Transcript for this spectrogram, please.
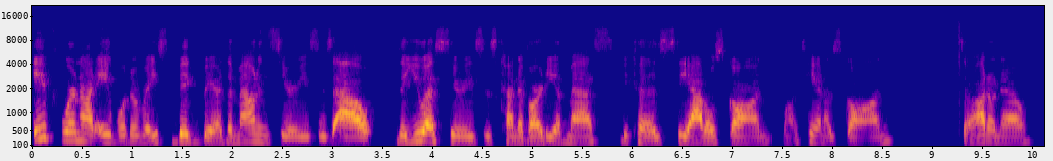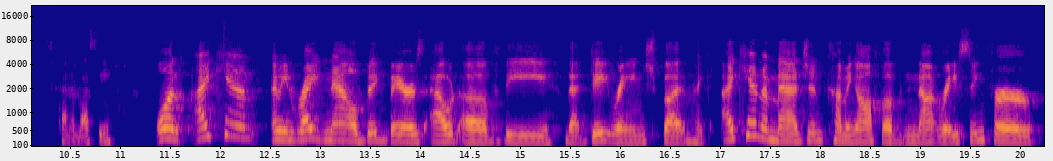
if we're not able to race Big Bear, the mountain series is out. The US series is kind of already a mess because Seattle's gone, Montana's gone. So I don't know. Kind of messy. Well, and I can't. I mean, right now, Big Bear's out of the that date range, but like, I can't imagine coming off of not racing for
